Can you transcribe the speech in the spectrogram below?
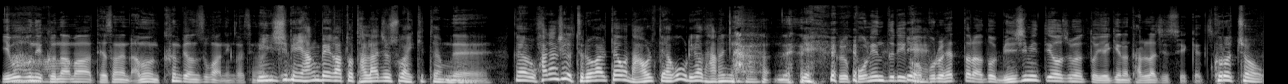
이 부분이 아. 그나마 대선에 남은 큰 변수가 아닌가 생각합니다. 민심의 향배가 또 달라질 수가 있기 때문에 네. 그냥 화장실 들어갈 때하고 나올 때하고 우리가 다르니까. 네. 그리고 본인들이 예. 거부를 했더라도 민심이 띄워주면 또 얘기는 달라질 수 있겠죠. 그렇죠.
